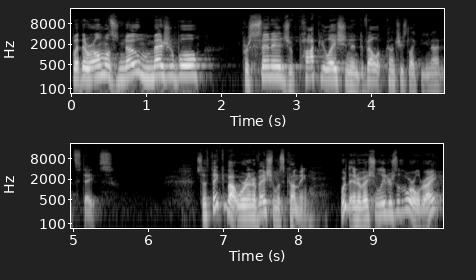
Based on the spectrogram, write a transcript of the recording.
But there were almost no measurable percentage of population in developed countries like the United States. So think about where innovation was coming. We're the innovation leaders of the world, right?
